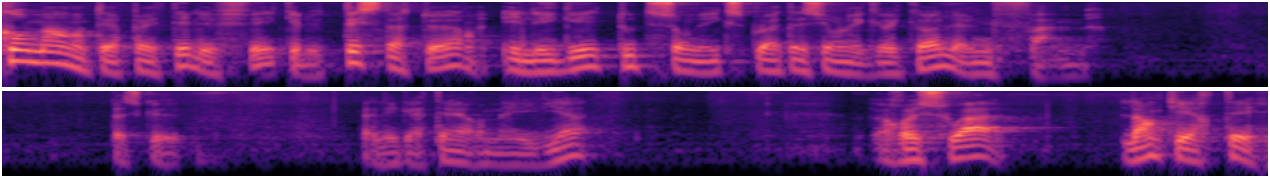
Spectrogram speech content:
comment interpréter le fait que le testateur ait légué toute son exploitation agricole à une femme? Parce que la légataire reçoit l'entièreté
